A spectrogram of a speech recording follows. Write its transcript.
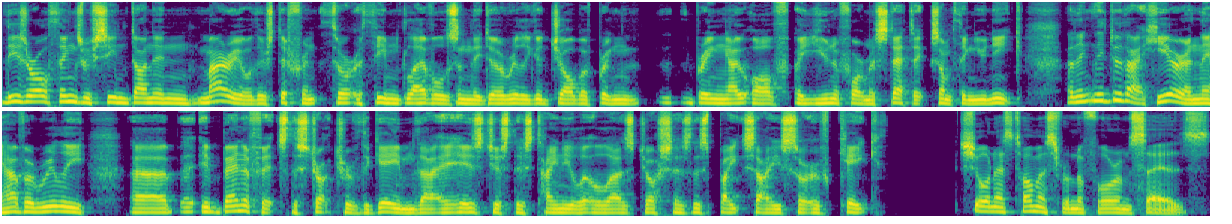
these are all things we've seen done in Mario. There's different sort of themed levels, and they do a really good job of bringing bringing out of a uniform aesthetic something unique. I think they do that here, and they have a really uh, it benefits the structure of the game that it is just this tiny little, as Josh says, this bite sized sort of cake Sean S. Thomas from the forum says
